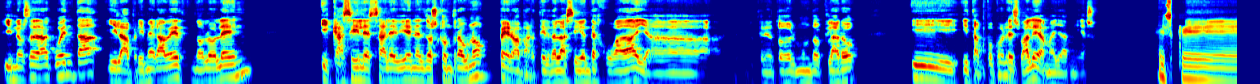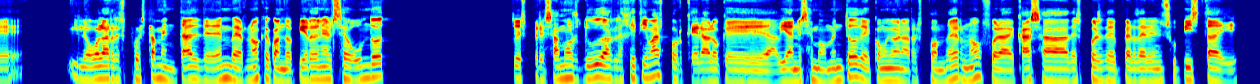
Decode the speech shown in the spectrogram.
Y no se da cuenta y la primera vez no lo leen y casi le sale bien el 2 contra 1, pero a partir de la siguiente jugada ya todo el mundo claro y, tampoco les vale a Miami eso. Es que. Y luego la respuesta mental de Denver, ¿no? Que cuando pierden el segundo expresamos dudas legítimas porque era lo que había en ese momento de cómo iban a responder, ¿no? Fuera de casa después de perder en su pista y,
